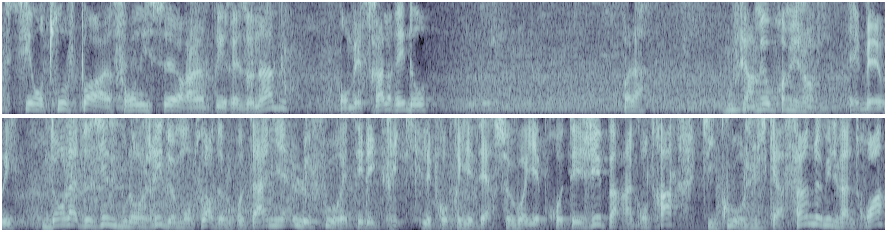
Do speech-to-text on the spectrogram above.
Si on ne trouve pas un fournisseur à un prix raisonnable, on baissera le rideau. Voilà. Vous fermez au 1er janvier Eh bien oui. Dans la deuxième boulangerie de Montoire de Bretagne, le four est électrique. Les propriétaires se voyaient protégés par un contrat qui court jusqu'à fin 2023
